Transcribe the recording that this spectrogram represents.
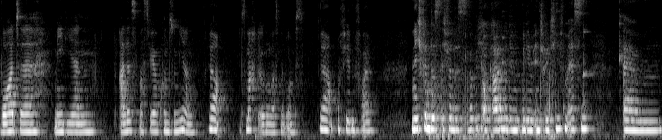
Worte, Medien, alles, was wir konsumieren. Ja. Das macht irgendwas mit uns. Ja, auf jeden Fall. Nee, ich finde das, find das wirklich auch gerade mit dem, mit dem intuitiven Essen. Ähm,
